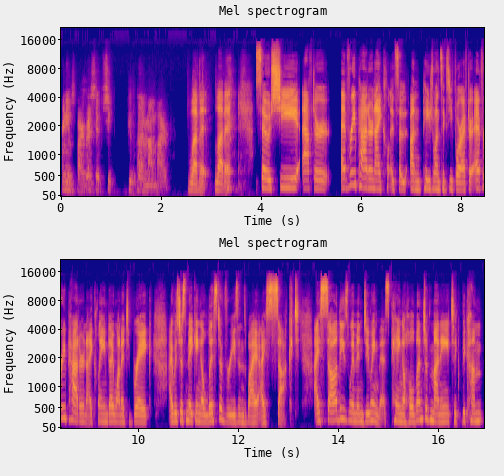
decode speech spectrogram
Her name's Barbara, so she people call her Mom Barb. Love it. Love it. So she, after every pattern I cl- so on page 164 after every pattern I claimed I wanted to break, I was just making a list of reasons why I sucked. I saw these women doing this, paying a whole bunch of money to become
